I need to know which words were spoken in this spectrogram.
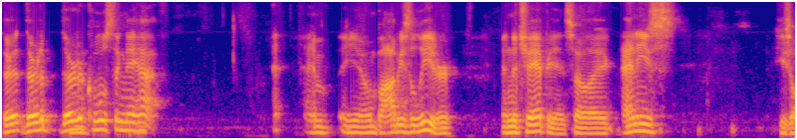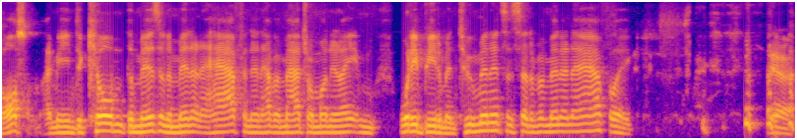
They're they're the, they're the coolest thing they have, and you know Bobby's the leader and the champion. So like, and he's he's awesome. I mean, to kill the Miz in a minute and a half and then have a match on Monday night and would he beat him in two minutes instead of a minute and a half? Like, yeah.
